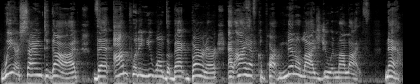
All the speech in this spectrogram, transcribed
we are saying to God that I'm putting you on the back burner and I have compartmentalized you in my life. Now,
